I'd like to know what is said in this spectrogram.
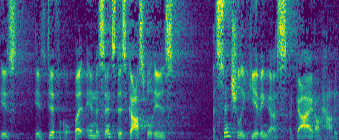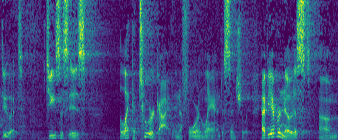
is, is difficult, but in a sense, this gospel is essentially giving us a guide on how to do it. Jesus is like a tour guide in a foreign land, essentially. Have you ever noticed, um,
